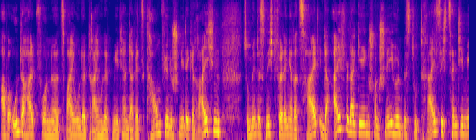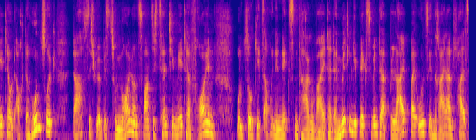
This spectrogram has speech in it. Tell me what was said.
aber unterhalb von 200, äh, 300 Metern, da wird es kaum für eine Schneedecke reichen, zumindest nicht für längere Zeit. In der Eifel dagegen schon Schneehöhen bis zu 30 Zentimeter und auch der Hunsrück darf sich über bis zu 29 Zentimeter freuen und so geht es auch in den nächsten Tagen weiter. Der Mittelgebirgswinter bleibt bei uns in Rheinland-Pfalz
